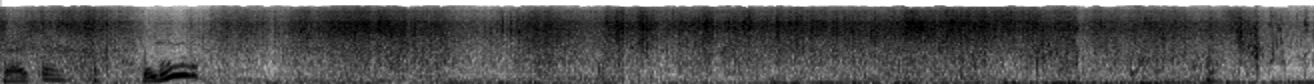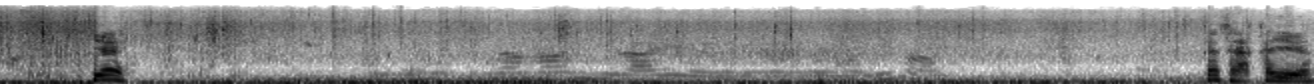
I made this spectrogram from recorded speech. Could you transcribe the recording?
Chạy cái khủng. Cái sạc hay gì vậy?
